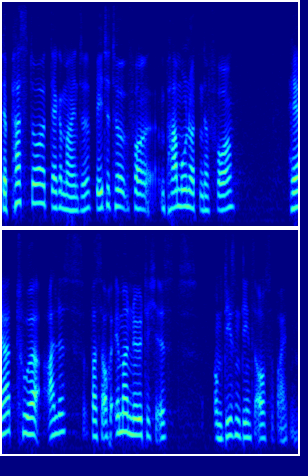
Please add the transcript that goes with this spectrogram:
Der Pastor der Gemeinde betete vor ein paar Monaten davor, Herr, tue alles, was auch immer nötig ist, um diesen Dienst auszuweiten.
